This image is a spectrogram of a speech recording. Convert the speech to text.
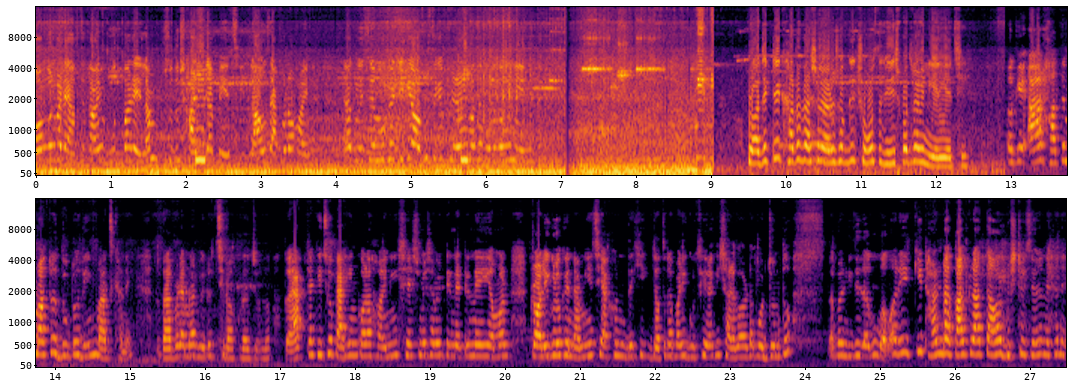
মঙ্গলবারে আসতে তো আমি বুধবারে এলাম শুধু শাড়িটা পেয়েছি ব্লাউজ এখনও হয়নি। দেখ মিসের মুখার্জিকে অফিস থেকে ফেরার কথা বলে দেবো নিয়ে নিতে। প্রজেক্টের খাতা তার সঙ্গে আনুষঙ্গিক সমস্ত জিনিসপত্র আমি নিয়ে নিয়েছি। ওকে আর হাতে মাত্র দুটো দিন মাঝখানে। তো তারপরে আমরা বেরোচ্ছি বাঁকুড়ার জন্য। তো একটা কিছু প্যাকিং করা হয়নি। শেষমেশ আমি টেনে টেনে এই আমার ট্রলিগুলোকে নামিয়েছি। এখন দেখি যতটা পারি গুছিয়ে রাখি, সাড়ে বারোটা পর্যন্ত। তারপরে নিতে যাব। বাবা এই কি ঠান্ডা! কালকে রাতে আবার বৃষ্টি হয়েছে, জানেন এখানে?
